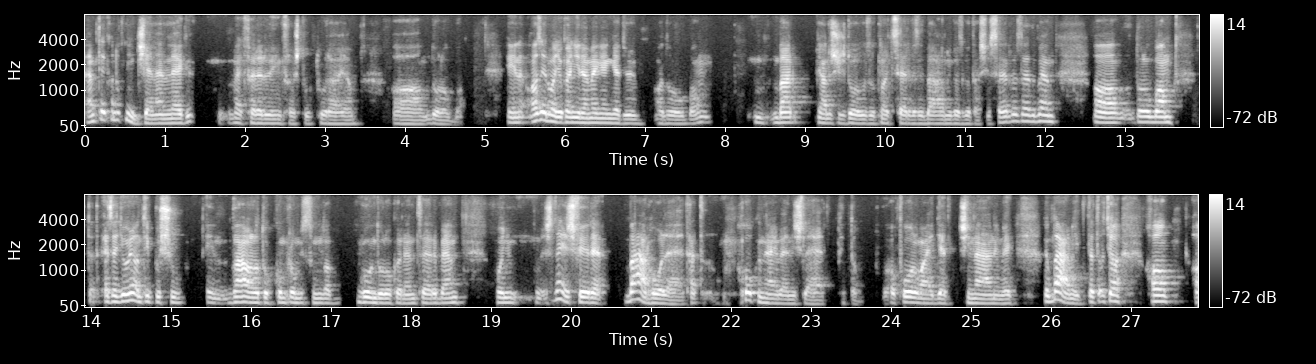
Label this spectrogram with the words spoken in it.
MTK-nak nincs jelenleg megfelelő infrastruktúrája a dologban. Én azért vagyok annyira megengedő a dologban, bár János is dolgozott nagy szervezetben, államigazgatási szervezetben a dologban, tehát ez egy olyan típusú én vállalatok kompromisszumnak gondolok a rendszerben, hogy és ne is félre, bárhol lehet, hát Hockenheimben is lehet, itt a a Forma egyet csinálni, meg, meg bármit. Tehát, hogyha ha a,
